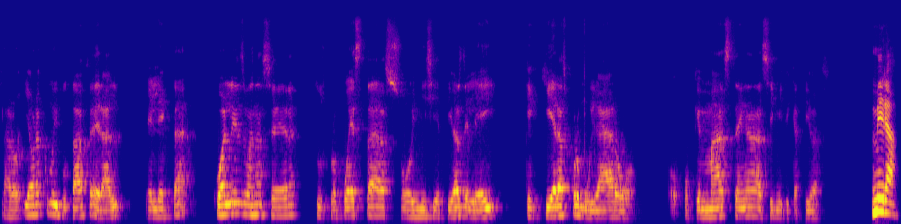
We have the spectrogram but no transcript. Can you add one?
Claro, y ahora como diputada federal electa, ¿cuáles van a ser tus propuestas o iniciativas de ley que quieras promulgar o, o, o que más tenga significativas? Mira,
